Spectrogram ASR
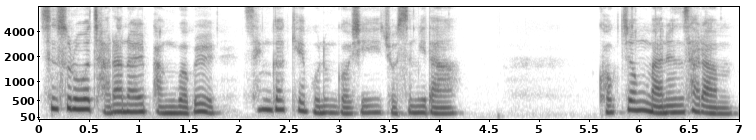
스스로 자라날 방법을 생각해 보는 것이 좋습니다. 걱정 많은 사람,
